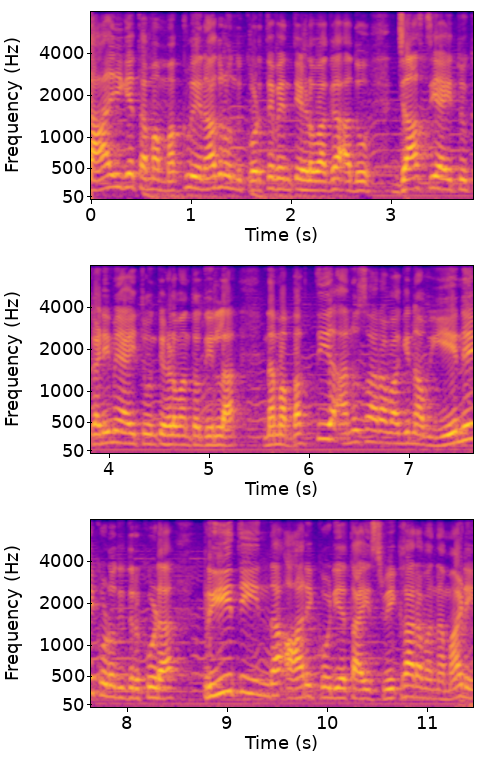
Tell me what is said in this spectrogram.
ತಾಯಿಗೆ ತಮ್ಮ ಮಕ್ಕಳು ಏನಾದರೂ ಒಂದು ಕೊಡ್ತೇವೆ ಅಂತ ಹೇಳುವಾಗ ಅದು ಜಾಸ್ತಿ ಆಯಿತು, ಕಡಿಮೆ ಆಯಿತು ಅಂತ ಹೇಳುವಂಥದ್ದು ಇಲ್ಲ. ನಮ್ಮ ಭಕ್ತಿಯ ಅನುಸಾರವಾಗಿ ನಾವು ಏನೇ ಕೊಡೋದಿದ್ರು ಕೂಡ ಪ್ರೀತಿಯಿಂದ ಆರಿಕೋಡಿಯ ತಾಯಿ ಸ್ವೀಕಾರವನ್ನು ಮಾಡಿ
